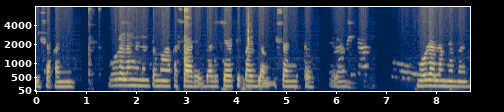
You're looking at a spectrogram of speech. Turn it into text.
isa kami. Mura lang naman to mga kasari, bali 35 lang isa nito. Ayan. Mura lang naman.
